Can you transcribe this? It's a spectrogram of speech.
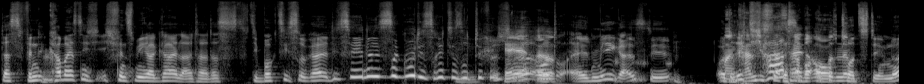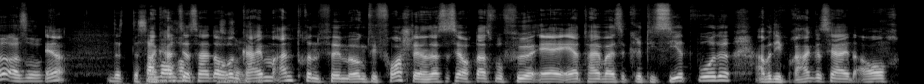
Das find, kann man jetzt nicht, ich find's mega geil, Alter. Das, die boxt sich so geil, die Szene ist so gut, die ist richtig so typisch. Ja, ne? also- und, ey, mega ist die. Und Man kann richtig sich hart das halt aber auch auch trotzdem, ne? Also, Ja. Das, das Man kann sich das halt auch Achso, in keinem anderen Film irgendwie vorstellen. Und das ist ja auch das, wofür er, er teilweise kritisiert wurde. Aber die Frage ist ja halt auch,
